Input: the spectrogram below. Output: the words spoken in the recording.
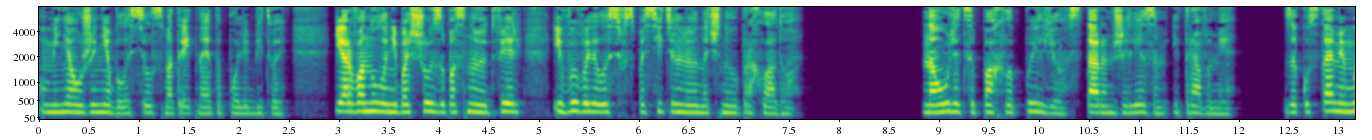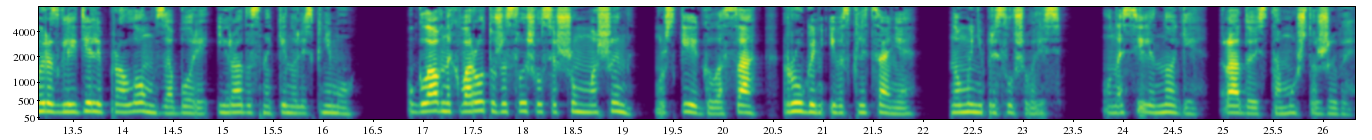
У меня уже не было сил смотреть на это поле битвы. Я рванула небольшую запасную дверь и вывалилась в спасительную ночную прохладу. На улице пахло пылью, старым железом и травами. За кустами мы разглядели пролом в заборе и радостно кинулись к нему. У главных ворот уже слышался шум машин, мужские голоса, ругань и восклицания, но мы не прислушивались. Уносили ноги, радуясь тому, что живы.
